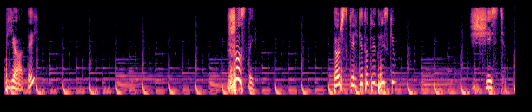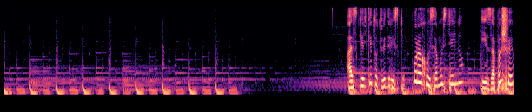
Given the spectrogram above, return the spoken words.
П'ятий. Шостий. Тож скільки тут відрізків? шість. А скільки тут відрізків? Порахуй самостійно і запиши.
